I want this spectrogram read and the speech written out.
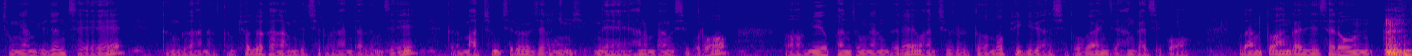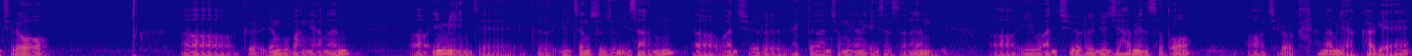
종양 유전체에 근거한 어떤 표적 항암제 치료를 한다든지 그런 맞춤 치료를 제공. 네, 하는 방식으로 어, 미흡한 종양들의 완치율을 더 높이기 위한 시도가 이제 한 가지고 그 다음에 또한 가지 새로운 치료 어, 그 연구 방향은 어, 이미 이제 그 일정 수준 이상 어, 완치율을 획득한 종양에 있어서는 어, 이 완치율을 유지하면서도 어, 치료를 가능하면 약하게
